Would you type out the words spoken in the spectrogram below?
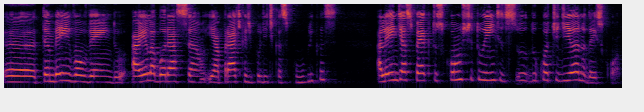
uh, também envolvendo a elaboração e a prática de políticas públicas além de aspectos constituintes do, cotidiano da escola.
